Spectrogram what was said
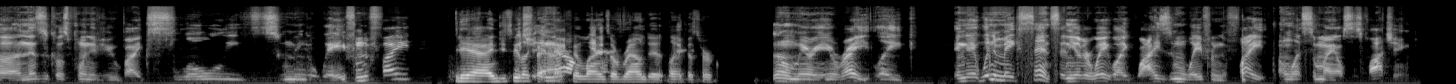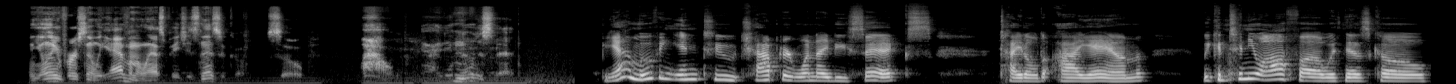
uh, Nezuko's point of view by slowly zooming away from the fight. Yeah, and you see like Which- the and now- action lines around it, like a circle. No, Mary, you're right. Like, and it wouldn't make sense any other way. Like, why zoom away from the fight unless somebody else is watching? And the only person that we have on the last page is Nezuko. So, wow, yeah, I didn't notice that. Yeah, moving into chapter 196, titled I Am, we continue off uh, with Nezuko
